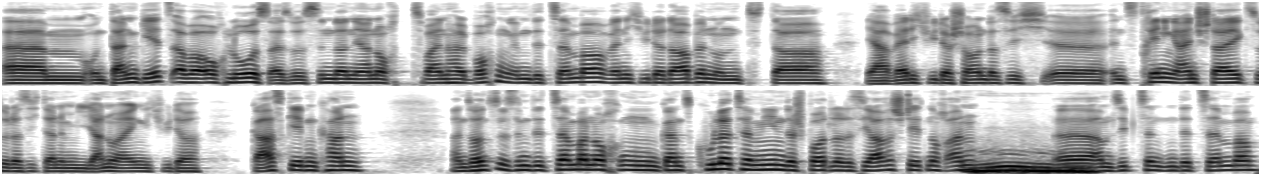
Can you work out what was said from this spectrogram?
Ähm, und dann geht es aber auch los. Also es sind dann ja noch zweieinhalb Wochen im Dezember, wenn ich wieder da bin. Und da ja, werde ich wieder schauen, dass ich äh, ins Training einsteige, sodass ich dann im Januar eigentlich wieder Gas geben kann. Ansonsten ist im Dezember noch ein ganz cooler Termin. Der Sportler des Jahres steht noch an. Uh. Äh, am 17. Dezember.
